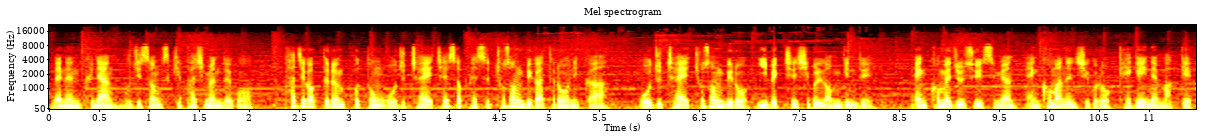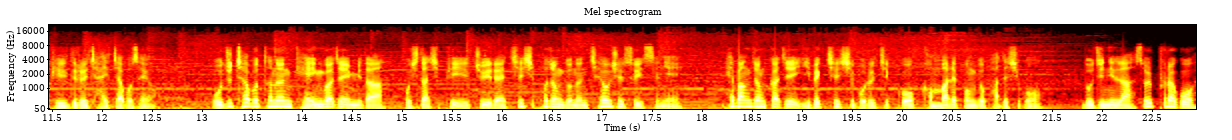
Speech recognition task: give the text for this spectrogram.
레는 그냥 무지성 스킵하시면 되고 타 직업들은 보통 5주차에 첼서 패스 초성비가 들어오니까 5주차에 초성비로 270을 넘긴 뒤 앵컴 해줄 수 있으면 앵컴하는 식으로 개개인에 맞게 빌드를 잘 짜보세요. 5주차부터는 개인 과제입니다. 보시다시피 일주일에 70% 정도는 채우실 수 있으니 해방 전까지 275를 찍고 건말의 뻥도 받으시고 노지닐라, 솔프라고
